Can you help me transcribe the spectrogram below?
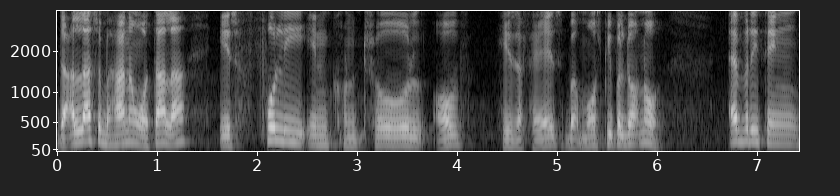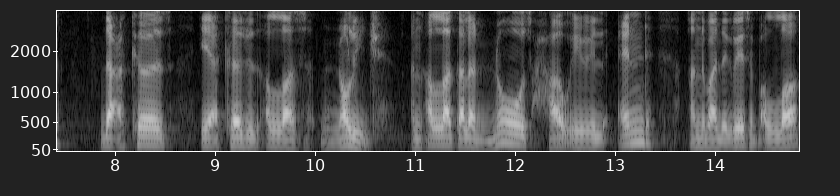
That Allah Subhanahu wa Ta'ala is fully in control of His affairs, but most people don't know. Everything that occurs, it occurs with Allah's knowledge. And Allah Ta'ala knows how it will end. And by the grace of Allah,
